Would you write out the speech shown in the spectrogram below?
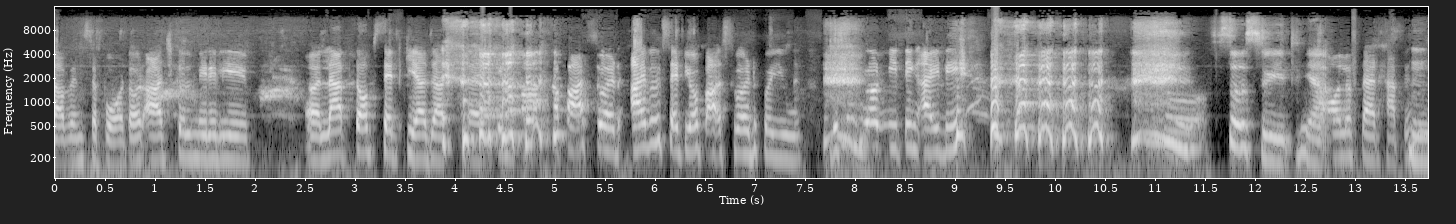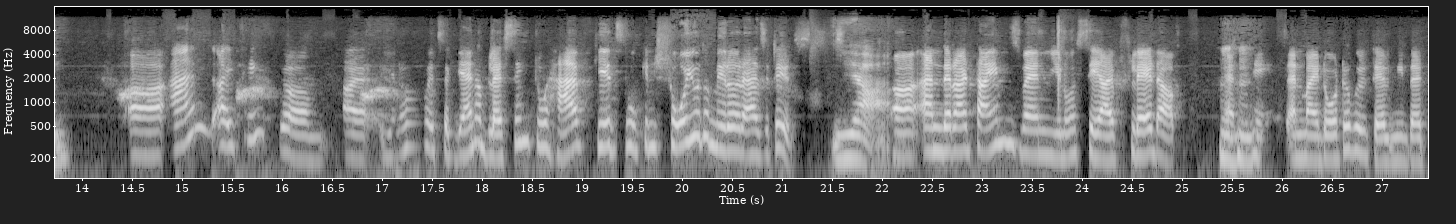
लव एंड सपोर्ट और आजकल मेरे लिए लैपटॉप सेट किया जाता है पासवर्ड आई विल सेट योर पासवर्ड फॉर यू दिस इज योर मीटिंग आईडी so sweet yeah all of that happens mm. uh, and I think um, I, you know it's again a blessing to have kids who can show you the mirror as it is. Yeah. Uh, and there are times when you know, say I've flared up mm-hmm. and things, and my daughter will tell me that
